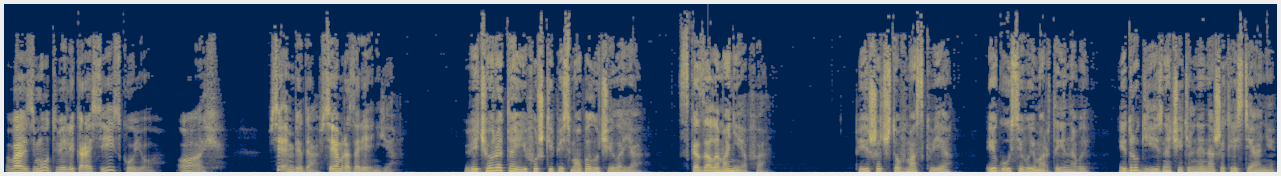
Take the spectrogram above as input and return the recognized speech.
Возьмут великороссийскую. Ой, всем беда, всем разоренье. Вечера Таифушки письмо получила я, сказала Манефа. Пишет, что в Москве и Гусевы, и Мартыновы, и другие значительные наши крестьяне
